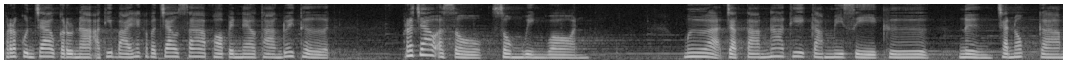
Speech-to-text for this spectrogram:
พระคุณเจ้ากรุณาอธิบายให้ข้าพเจ้าทราบพอเป็นแนวทางด้วยเถิด พระเจ้าอาโศกทรงวิงวอน เมื่อจัดตามหน้าที่กรรมมีสี่คือ 1. ชนกกรรม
